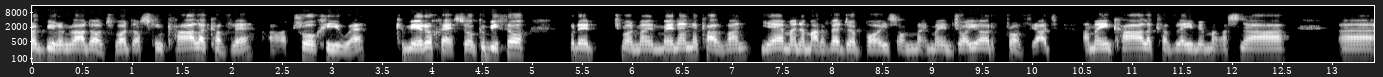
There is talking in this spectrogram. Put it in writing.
rygbi ryngwladol, bod, os chi'n cael y cyfle a tro chi yw e, cymerwch e. So, gobeithio bod e, mae'n mae, yn y calfan, ie, yeah, mae'n ymarfer dy boys, ond mae'n mae joio'r profiad, a mae'n cael y cyfle i mynd mas na Uh,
